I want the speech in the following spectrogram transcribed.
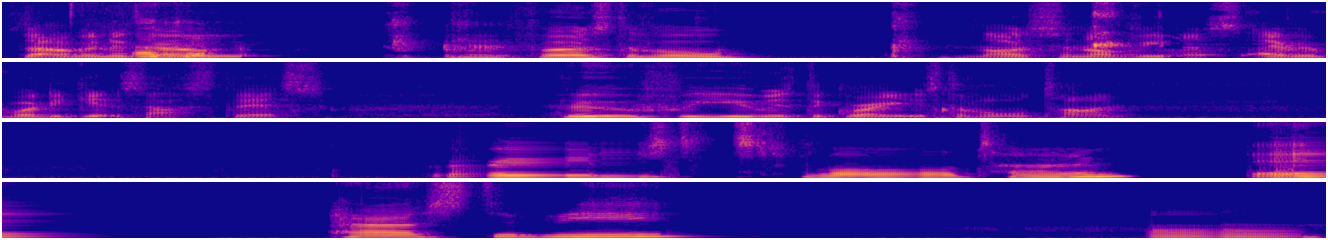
So I'm going to go. First of all, nice and obvious. Everybody gets asked this. Who for you is the greatest of all time? Greatest of all time. It has to be um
